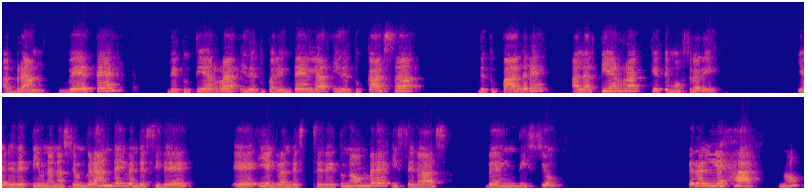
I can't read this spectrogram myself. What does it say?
Abraham, vete de tu tierra y de tu parentela y de tu casa, de tu padre, a la tierra que te mostraré. Y haré de ti una nación grande y bendeciré eh, y engrandeceré tu nombre y serás bendición. Pero el lejá, ¿no?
